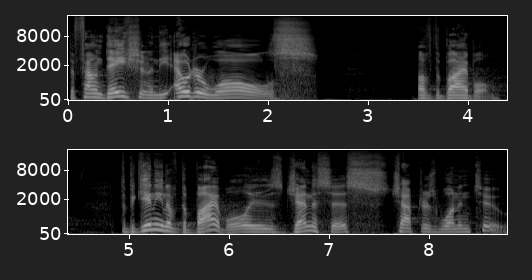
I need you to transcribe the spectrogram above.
the foundation and the outer walls of the Bible. The beginning of the Bible is Genesis chapters 1 and 2.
